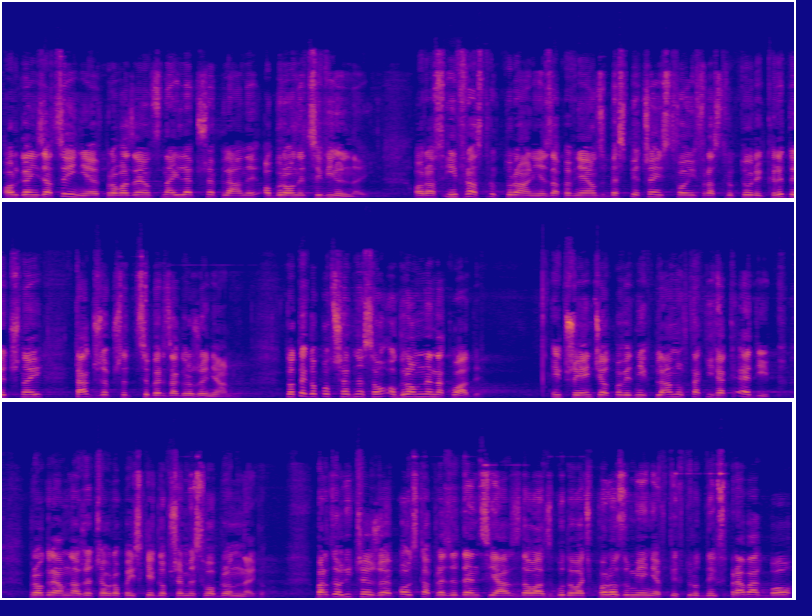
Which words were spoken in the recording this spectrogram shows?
organizacyjnie wprowadzając najlepsze plany obrony cywilnej oraz infrastrukturalnie zapewniając bezpieczeństwo infrastruktury krytycznej także przed cyberzagrożeniami. Do tego potrzebne są ogromne nakłady i przyjęcie odpowiednich planów, takich jak EDIP, program na rzecz europejskiego przemysłu obronnego. Bardzo liczę, że polska prezydencja zdoła zbudować porozumienie w tych trudnych sprawach, bo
